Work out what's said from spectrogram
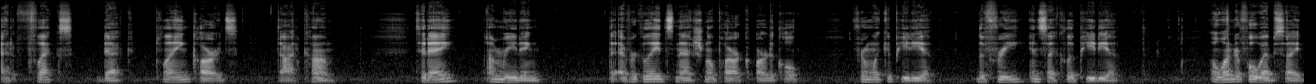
at flexdeckplayingcards.com. Today, I'm reading the Everglades National Park article from Wikipedia, the free encyclopedia, a wonderful website,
